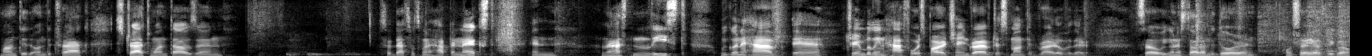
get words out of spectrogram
mounted on the track strat 1000 so that's what's gonna happen next. And last and least we're gonna have a Chamberlain half horsepower chain drive just mounted right over there so we're gonna start on the door and we'll show you as we go.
